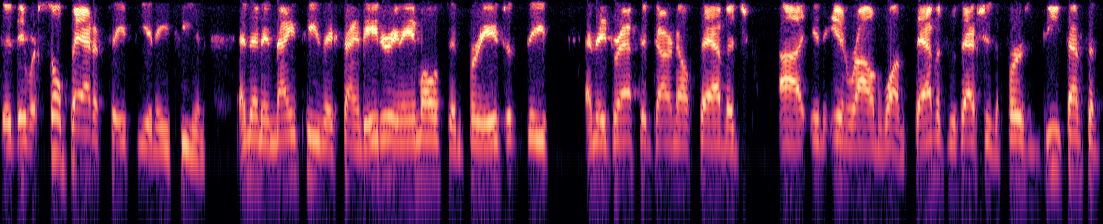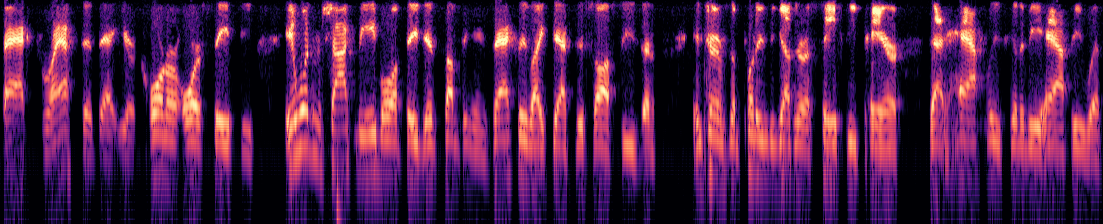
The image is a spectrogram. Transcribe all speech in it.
they, they were so bad at safety in 18. And then in 19, they signed Adrian Amos in free agency and they drafted Darnell Savage uh, in in round one. Savage was actually the first defensive back drafted that year, corner or safety. It wouldn't shock me, Evo, if they did something exactly like that this off season in terms of putting together a safety pair that Hafley's going to be happy with.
